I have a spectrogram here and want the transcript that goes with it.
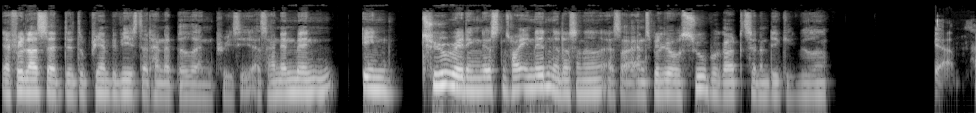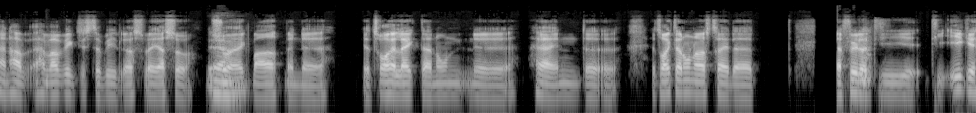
Jeg føler også, at Dupree har bevist, at han er bedre end Prezi. Altså han endte med en, en 20 rating næsten, tror jeg, 19 eller sådan noget. Altså han spillede jo super godt, selvom det gik videre. Ja, han, har, han var vigtig stabil, også hvad jeg så. Det Ja. så jeg ikke meget, men øh, jeg tror heller ikke, der er nogen øh, herinde, der, jeg tror ikke, der er nogen af os tre, der, der føler, at de, de ikke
